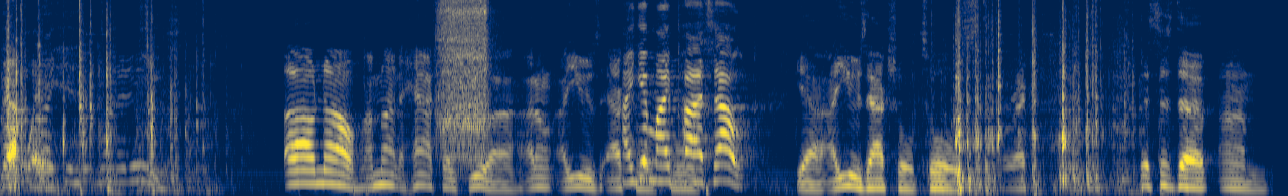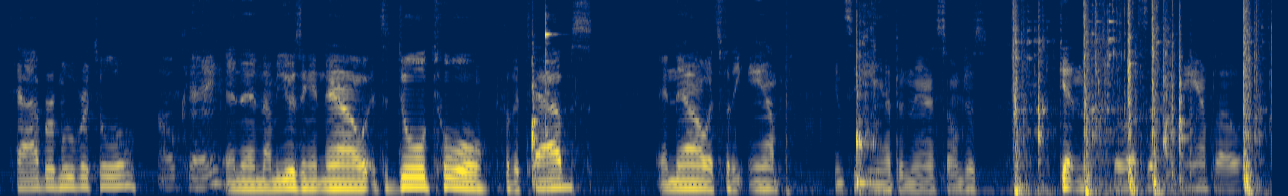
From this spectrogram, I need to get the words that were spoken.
That way. Like you need one of these. Oh no, I'm not a hack like you are. I don't. I use actual. I get my tools. parts out. Yeah, I use actual tools to correct. This is the um, tab remover tool. Okay. and then I'm using it now. It's a dual tool for the tabs, and now it's for the amp. You can see the amp in there, so I'm just getting the rest of the amp out.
